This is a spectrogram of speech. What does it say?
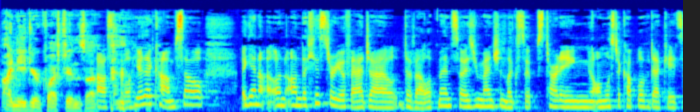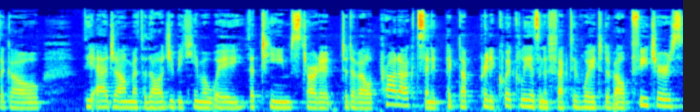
I need your questions. Uh, awesome. Well, here they come. So again, on, on the history of agile development. So as you mentioned, like so starting almost a couple of decades ago, the agile methodology became a way that teams started to develop products and it picked up pretty quickly as an effective way to develop features.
